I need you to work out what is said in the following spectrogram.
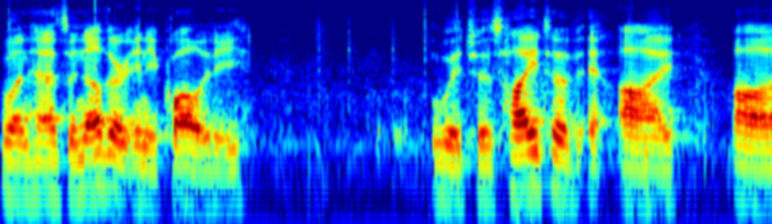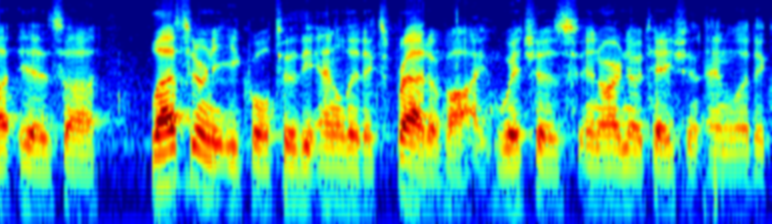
one has another inequality, which is height of I uh, is uh, less than or equal to the analytic spread of I, which is in our notation analytic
